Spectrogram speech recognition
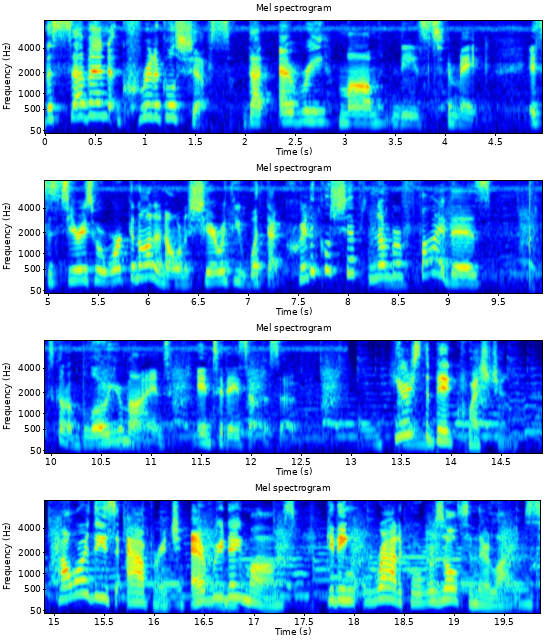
The seven critical shifts that every mom needs to make. It's a series we're working on, and I want to share with you what that critical shift number five is. It's going to blow your mind in today's episode. Here's the big question How are these average, everyday moms getting radical results in their lives?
